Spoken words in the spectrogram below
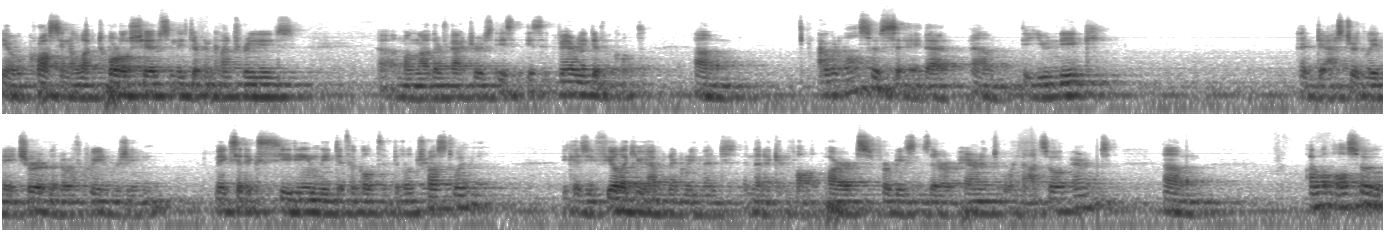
you know, crossing electoral shifts in these different countries, among other factors, is, is very difficult. Um, I would also say that um, the unique and dastardly nature of the North Korean regime makes it exceedingly difficult to build trust with because you feel like you have an agreement and then it can fall apart for reasons that are apparent or not so apparent. Um, I will also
